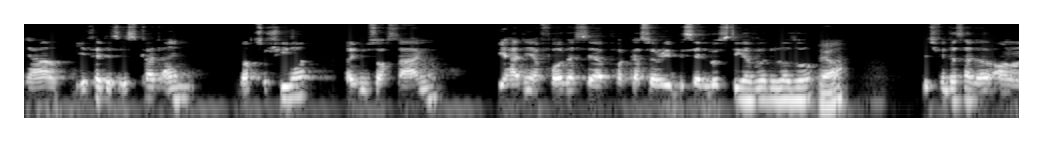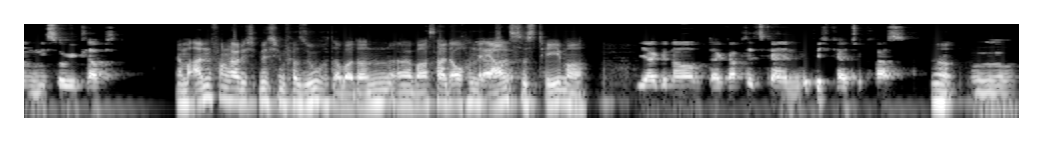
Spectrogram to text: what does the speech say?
ja, mir fällt es ist gerade ein, noch zu China, weil ich muss auch sagen, wir hatten ja vor, dass der Podcast irgendwie ein bisschen lustiger wird oder so. Ja. Ich finde, das hat auch noch nicht so geklappt. Am Anfang hatte ich es ein bisschen versucht, aber dann äh, war es halt auch ein ja. ernstes Thema. Ja, genau. Da gab es jetzt keine Möglichkeit, so krass. Ja. Mhm.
